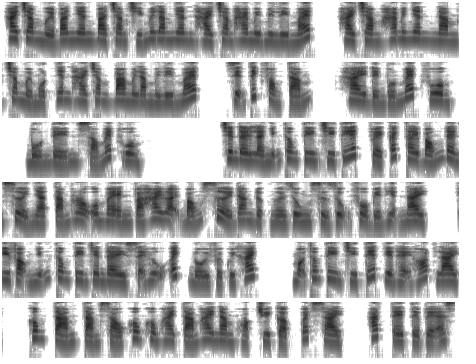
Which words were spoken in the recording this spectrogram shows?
213 x 395 x 220 mm, 220 x 511 x 235 mm, diện tích phòng tắm 2 đến 4 m vuông, 4 đến 6 m vuông. Trên đây là những thông tin chi tiết về cách thay bóng đèn sưởi nhà tắm Roomen và hai loại bóng sưởi đang được người dùng sử dụng phổ biến hiện nay. Hy vọng những thông tin trên đây sẽ hữu ích đối với quý khách. Mọi thông tin chi tiết liên hệ hotline 0886002825 hoặc truy cập website https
